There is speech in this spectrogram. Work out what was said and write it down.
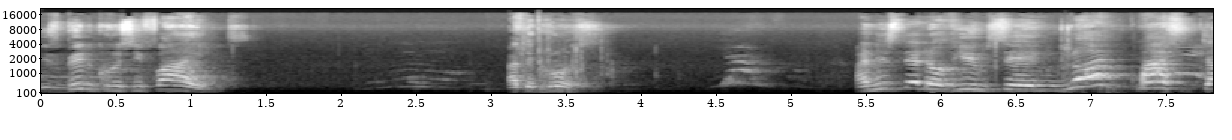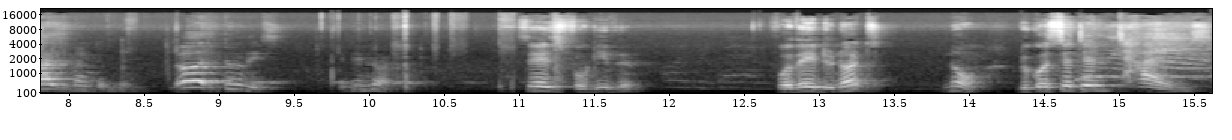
is being crucified at the cross. And instead of him saying, Lord, pass judgment on them, Lord, do this, he did not. Says, Forgive them. For they do not know. Because certain times,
